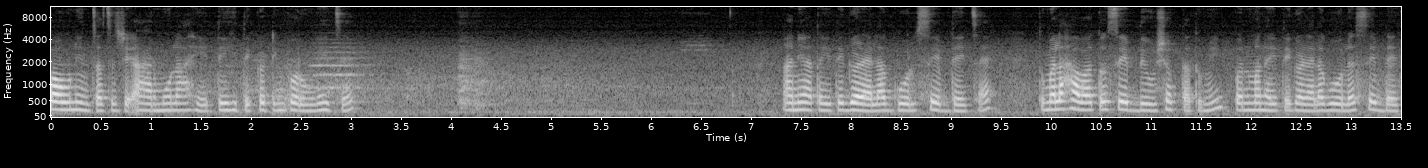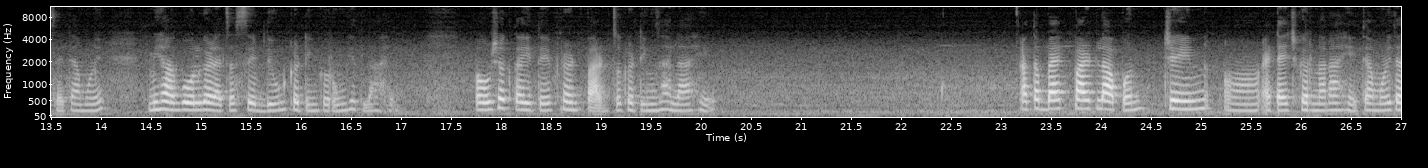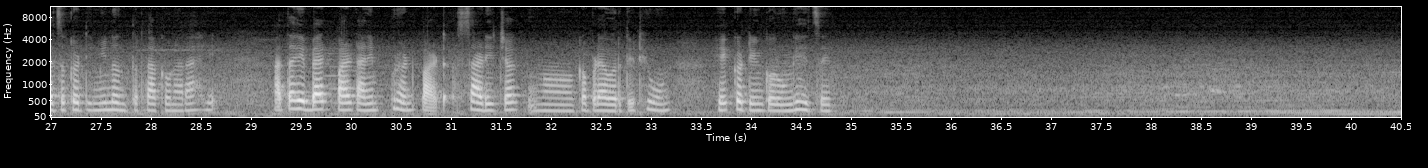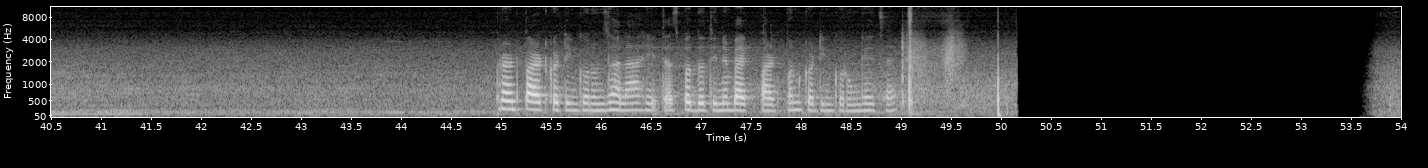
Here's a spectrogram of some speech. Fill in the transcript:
पाऊन इंचाचं जे आरमोल आहे ते इथे कटिंग करून घ्यायचं आहे आणि आता इथे गळ्याला गोल सेप द्यायचा आहे तुम्हाला हवा तो सेप देऊ शकता तुम्ही पण मला इथे गळ्याला गोलच सेप द्यायचा आहे त्यामुळे मी हा गोल गळ्याचा सेप देऊन कटिंग करून घेतला आहे. पाहू शकता इथे फ्रंट पार्टचं कटिंग झालं आहे. आता बॅक पार्टला आपण चेन अटॅच करणार आहे. त्यामुळे त्याचं कटिंग मी नंतर दाखवणार आहे. आता हे बॅक पार्ट आणि फ्रंट पार्ट साडीच्या कपड्यावरती ठेवून हे कटिंग करून घ्यायचं फ्रंट पार्ट कटिंग करून झाला आहे. त्याच पद्धतीने बॅक पार्ट पण कटिंग करून घ्यायचा आहे.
